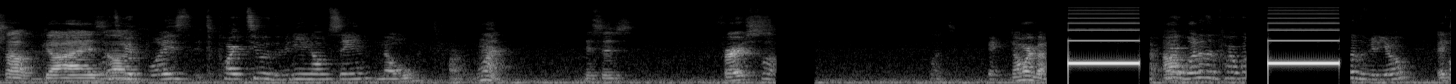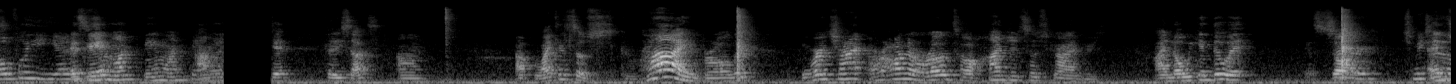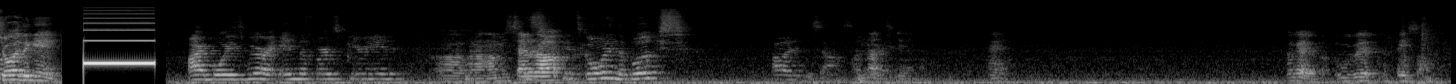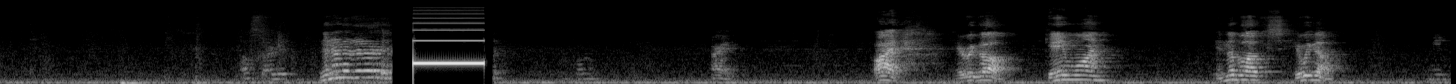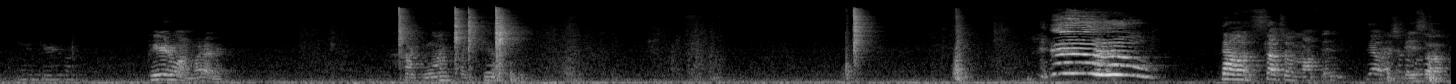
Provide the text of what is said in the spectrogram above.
What's up, guys? What's Uh, good, boys? It's part two of the video, you know what I'm saying? no, it's part one. This is first. What? Okay. Don't worry about it. Part Um, one of the part one of the video. It's, Hopefully he has. it's game one. Game one. Game I'm gonna it because he sucks. Um, uh, like and subscribe, bro. Like, we're trying. We're on the road to hundred subscribers. I know we can do it. Yes, So, sir. Sure Enjoy the game. All right, boys. We are in the first period. Uh, on, let me set it up. It's going in the books. I'll edit this out. I'm not seeing it. Hey. Okay, we get the face off. I'll start it. No, no, no, no, no. Alright. Alright, here we go. Game one. In the books. Here we go. You need, you need period one. Period one, whatever. Hockey one, hockey two. Ew! That was such a muffin. Yeah, that's Face off.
